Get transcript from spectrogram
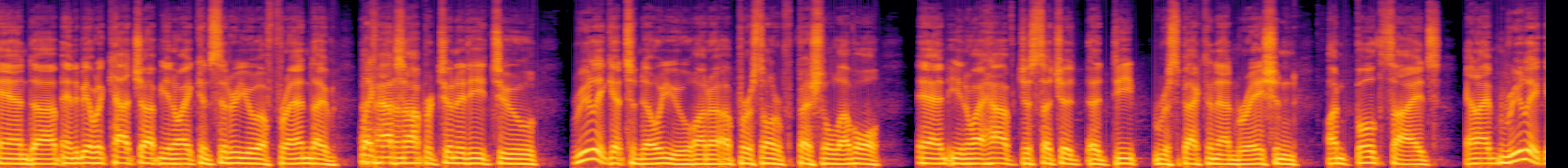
and uh, and to be able to catch up. You know, I consider you a friend. I've, I've had Likewise. an opportunity to really get to know you on a, a personal or professional level, and you know, I have just such a, a deep respect and admiration on both sides, and I'm really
